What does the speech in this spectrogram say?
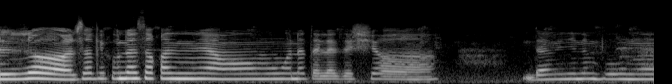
Hello, sabi ko na sa kanya, munga na talaga siya. Dami niya ng bunga.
